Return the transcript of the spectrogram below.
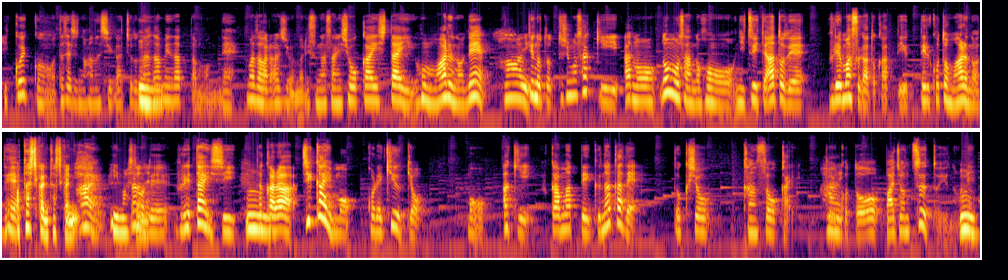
一個一個の私たちの話がちょっと長めだったもんで、うん、まだラジオのリスナーさんに紹介したい本もあるので、はい、っていうのと私もさっきあのどーもさんの本について後で触れますがとかって言ってることもあるので。あ確かに確かに、はい、言いました、ね、なので触れたいし、うん、だから次回もこれ急遽もう秋深まっていく中で読書感想会ということを、はい、バージョン2というのをね、うん、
